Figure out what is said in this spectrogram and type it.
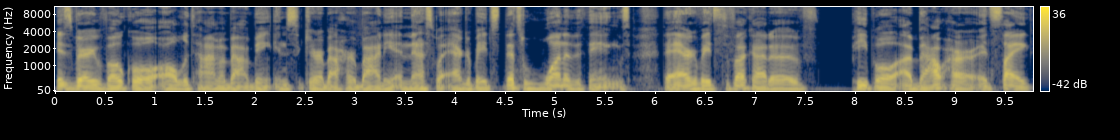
is very vocal all the time about being insecure about her body, and that's what aggravates. That's one of the things that aggravates the fuck out of people about her. It's like,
